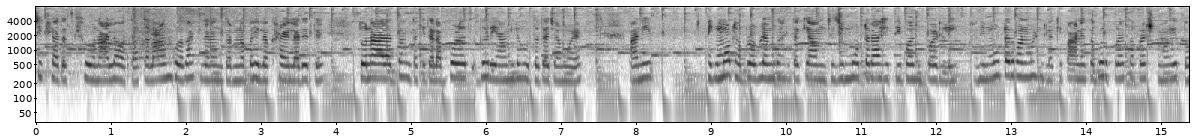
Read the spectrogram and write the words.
चिखलातच खेळून आला होता. त्याला आंघोळ घातल्यानंतर पहिलं खायला देते. तो नाराज झाला की त्याला बळच घरी आणलं होतं त्याच्यामुळे. आणि एक मोठा प्रॉब्लेम झाला होता की आमची जी मोटर आहे ती बंद पडली. आणि मोटर बंद म्हटलं की पाण्याचा भरपूर असा प्रश्न येतो.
